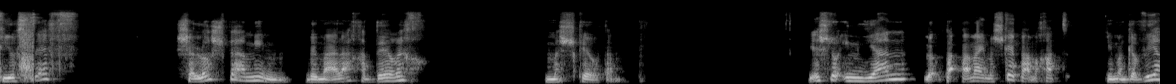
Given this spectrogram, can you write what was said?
כי יוסף שלוש פעמים במהלך הדרך משקה אותם. יש לו עניין, לא, פעמיים משקה, פעם אחת עם הגביע,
